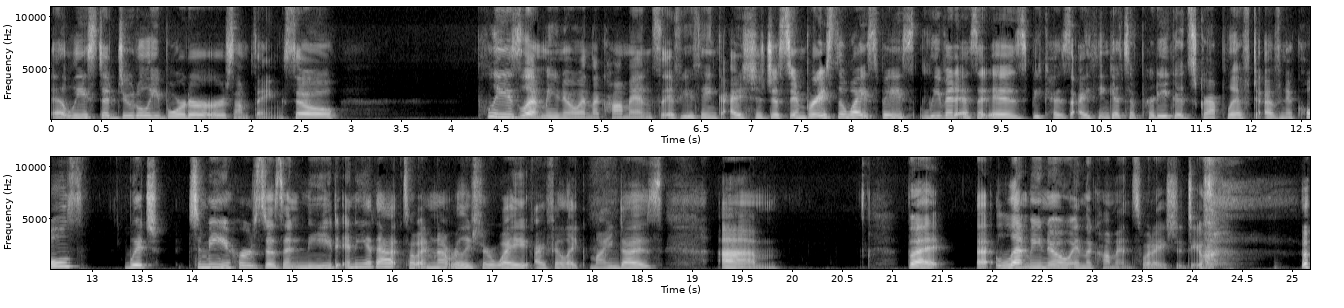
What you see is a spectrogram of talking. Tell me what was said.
at least a doodly border or something. So please let me know in the comments if you think I should just embrace the white space, leave it as it is, because I think it's a pretty good scrap lift of Nicole's, which to me, hers doesn't need any of that. So I'm not really sure why I feel like mine does. Um, but uh, let me know in the comments what I should do.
